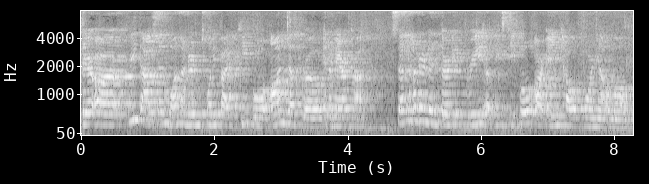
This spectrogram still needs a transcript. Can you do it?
there are 3,125 people on death row in America. 733 of these people are in California alone.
